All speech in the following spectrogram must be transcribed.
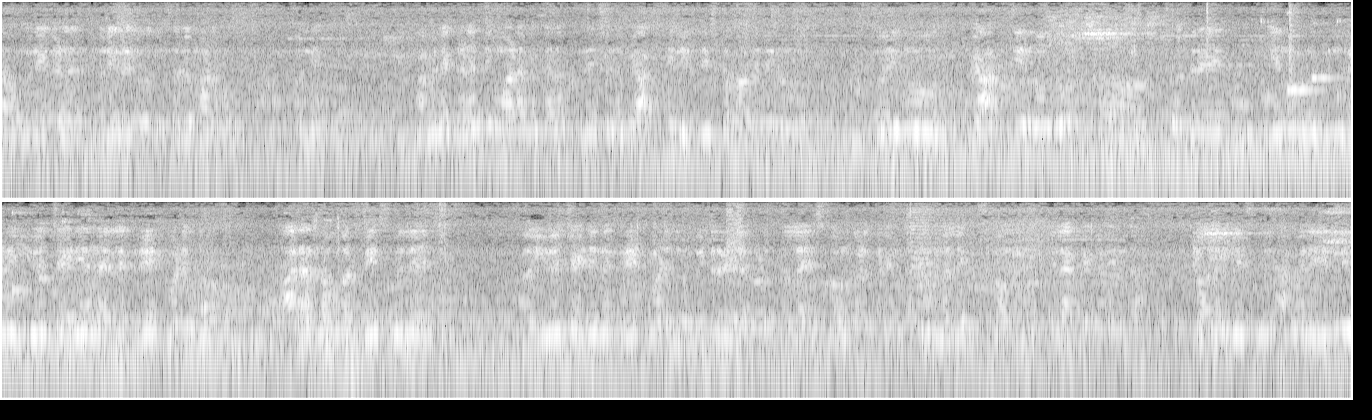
ತಾವು ಮನೆಗಳ, ಮನೆಗಳಿಗೆ ಹೋಗಿ ಸರ್ವೆ ಮಾಡ್ಬೋದು ಮನೆ ಆಮೇಲೆ ಗಣತಿ ಮಾಡಬೇಕಾದ ಪ್ರದೇಶದ ವ್ಯಾಪ್ತಿ ನಿರ್ದಿಷ್ಟವಾಗದಿರುವುದು ಸೊ ಇದು ವ್ಯಾಪ್ತಿ ಅನ್ನೋದು ಅಂದರೆ ಏನು ಹಿಂದ್ಗಡೆ ಯು ಎಚ್ ಐ ಡಿಯನ್ನು ಎಲ್ಲ ಕ್ರಿಯೇಟ್ ಮಾಡಿದ್ದು ಆರ್ ಆರ್ ನಂಬರ್ ಬೇಸ್ ಮೇಲೆ ಯು ಎಚ್ ಐ ಡಿನ ಕ್ರಿಯೇಟ್ ಮಾಡಿದ್ರು. ಮೀಟರ್ ಎಲ್ಲ ಎಸ್ಕಾಮ್ಗಳ ಕಡೆಯಿಂದ ನಮ್ಮಲ್ಲಿ ಎಸ್ಕಾಮ್ ಇಲಾಖೆಗಳಿಂದ. ಅದರಲ್ಲಿ ಆಮೇಲೆ ಎಲ್ಲಿ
